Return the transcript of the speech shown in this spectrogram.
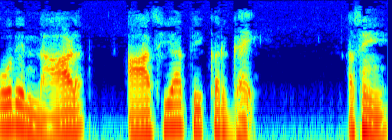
ਉਹਦੇ ਨਾਲ ਆਸੀਆ ਤੀਕਰ ਗਏ। ਅਸੀਂ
